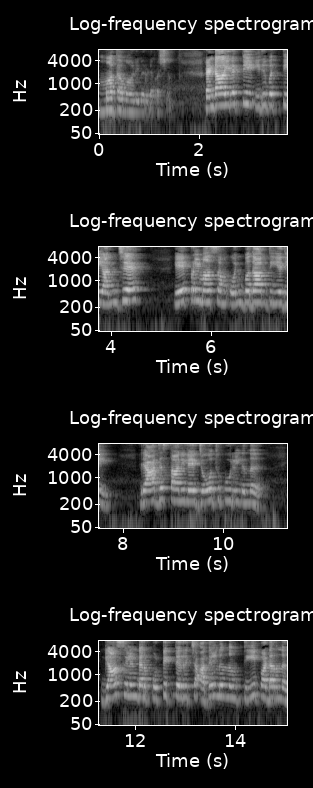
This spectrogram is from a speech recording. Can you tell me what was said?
മതമാണ് ഇവരുടെ പ്രശ്നം. രണ്ടായിരത്തി ഇരുപത്തി അഞ്ച് ഏപ്രിൽ മാസം ഒൻപതാം തീയതി രാജസ്ഥാനിലെ ജോധ്പൂരിൽ നിന്ന് ഗ്യാസ് സിലിണ്ടർ പൊട്ടിത്തെറിച്ച അതിൽ നിന്നും തീ പടർന്ന്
